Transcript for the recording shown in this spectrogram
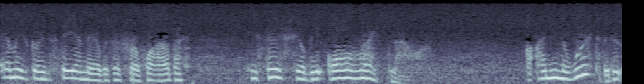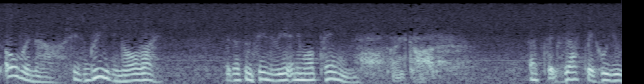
Emery's going to stay in there with her for a while, but he says she'll be all right now. I I mean, the worst of it is over now. She's breathing all right. There doesn't seem to be any more pain. Oh, thank God. That's exactly who you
